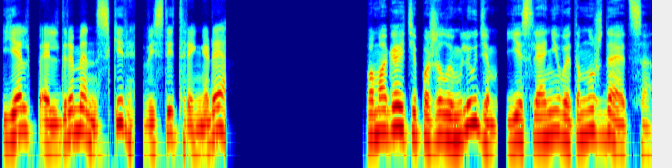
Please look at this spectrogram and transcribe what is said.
Hjelp eldre mennesker hvis de trenger det. Помогайте пожилым людям, если они в этом нуждаются.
